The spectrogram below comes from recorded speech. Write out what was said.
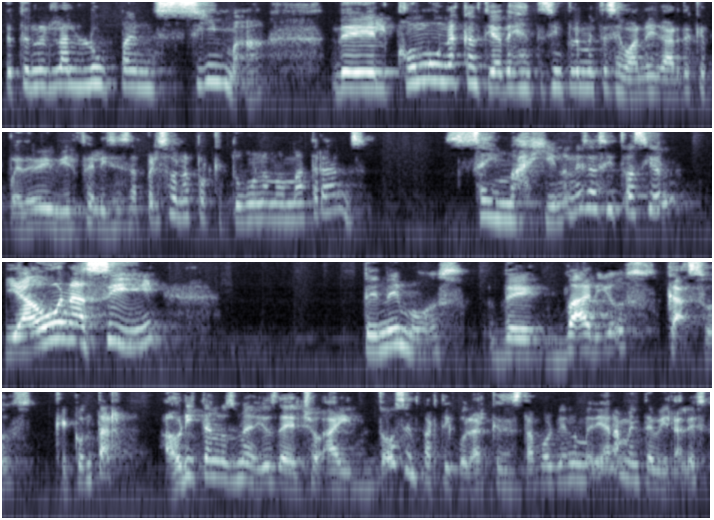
de tener la lupa encima del cómo una cantidad de gente simplemente se va a negar de que puede vivir feliz esa persona porque tuvo una mamá trans. ¿Se imaginan esa situación? Y aún así, tenemos de varios casos que contar. Ahorita en los medios, de hecho, hay dos en particular que se están volviendo medianamente virales.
